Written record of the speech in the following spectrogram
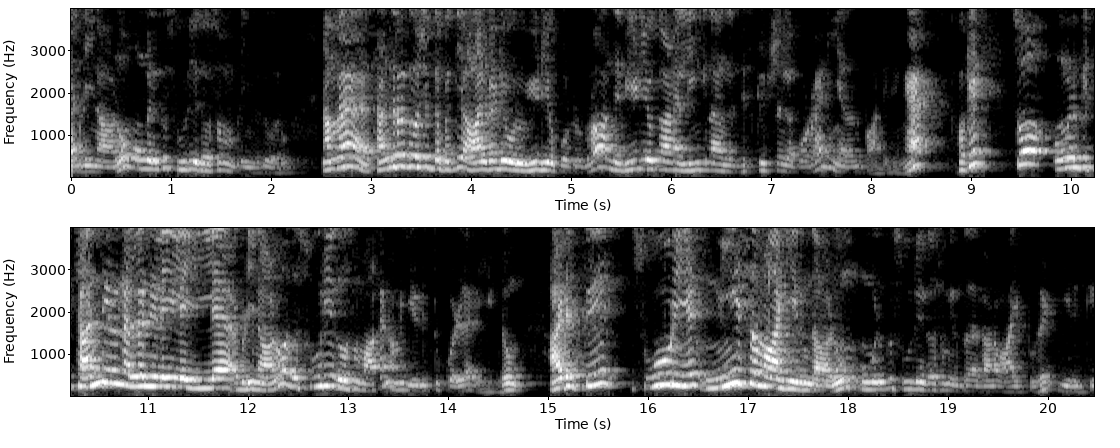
அப்படின்னாலும் உங்களுக்கு சூரிய தோஷம் அப்படிங்கிறது நம்ம சந்திரதோஷத்தை பற்றி பத்தி ஆல்ரெடி ஒரு வீடியோ போட்டிருக்கிறோம். அந்த வீடியோக்கான லிங்க் நான் டிஸ்கிரிப்ஷன்ல போடுறேன். நீங்க அதை வந்து பாத்துக்கோங்க ஓகே சோ உங்களுக்கு சந்திரன் நல்ல நிலையில இல்லை அப்படின்னாலும் அது சூரிய தோஷமாக நம்ம எடுத்துக்கொள்ள வேண்டும். அடுத்து சூரியன் நீசமாகி இருந்தாலும் உங்களுக்கு சூரிய தோஷம் இருப்பதற்கான வாய்ப்புகள் இருக்கு.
